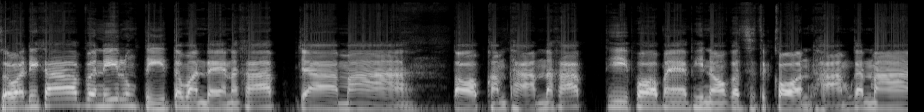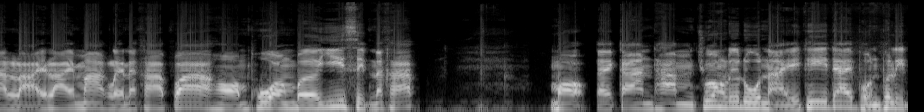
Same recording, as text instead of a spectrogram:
สวัสดีครับวันนี้ลุงตีตะวันแดงนะครับ จะมาตอบคำถามนะครับ ที่พ่อแม่พี่น้องเกษตรกรถามกันมาหลายรายมากเลยนะครับ ว่าหอมพวงเบอร์ยี่สิบนะครับ เหมาะแก่การทำช่วงฤดูไหนที่ได้ผลผลิต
